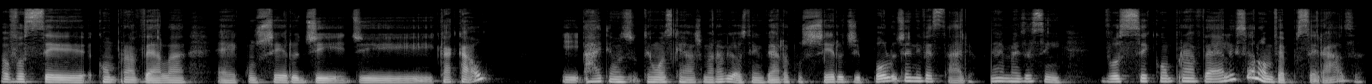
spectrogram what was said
Você compra uma vela é, com cheiro de, de cacau, e, ai, tem umas, tem umas que eu acho maravilhosas. Tem vela com cheiro de bolo de aniversário. Né? Mas assim, você compra uma vela e seu nome vai pro Serasa?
